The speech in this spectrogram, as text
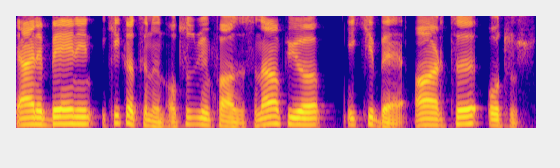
yani B'nin iki katının 30 bin fazlası ne yapıyor? 2B artı 30.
